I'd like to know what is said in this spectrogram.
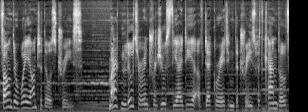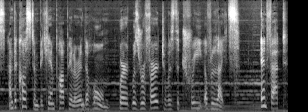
found their way onto those trees. Martin Luther introduced the idea of decorating the trees with candles, and the custom became popular in the home, where it was referred to as the Tree of Lights. In fact,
